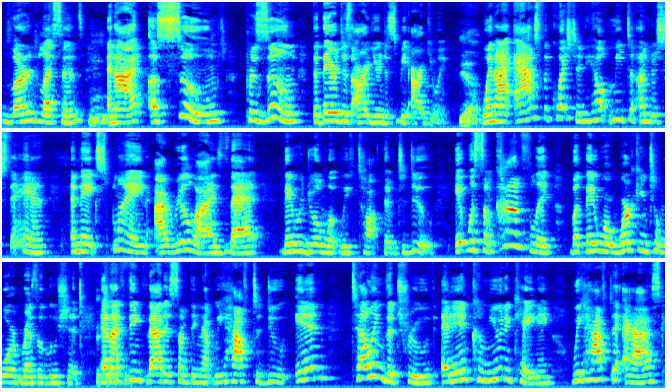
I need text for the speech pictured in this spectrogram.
learned lessons, Mm. and I assumed, presumed that they were just arguing just to be arguing. Yeah. When I asked the question, help me to understand, and they explained, I realized that they were doing what we've taught them to do. It was some conflict, but they were working toward resolution. And I think that is something that we have to do in telling the truth and in communicating. We have to ask,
